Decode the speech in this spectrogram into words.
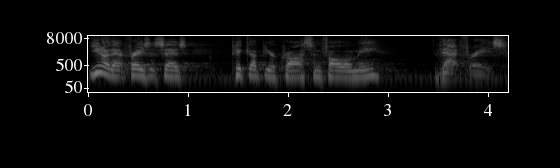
You know that phrase that says, pick up your cross and follow me? That phrase.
